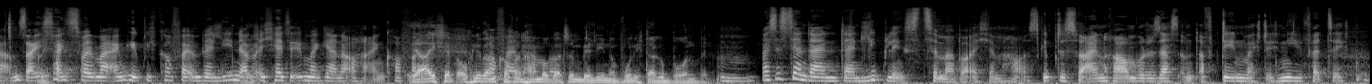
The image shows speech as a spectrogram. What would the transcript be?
haben. Sag, ich sage zwar immer angeblich Koffer in Berlin, aber ich hätte immer gerne auch einen Koffer. Ja, ich habe auch lieber Koffer einen Koffer in, in Hamburg, Hamburg, als in Berlin, obwohl ich da geboren bin. Mhm. Was ist denn dein, dein Lieblingszimmer bei euch im Haus? Gibt es so einen Raum, wo du sagst, und auf den möchte ich nie verzichten?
